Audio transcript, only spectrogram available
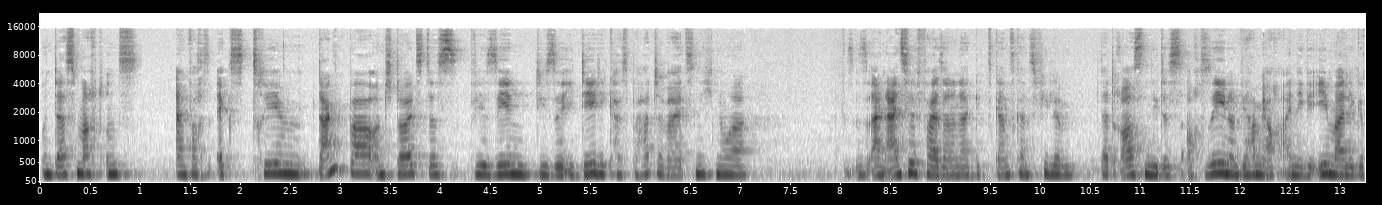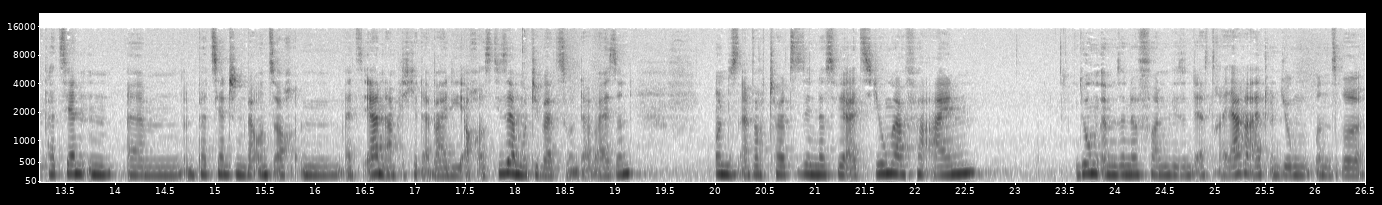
Und das macht uns einfach extrem dankbar und stolz, dass wir sehen, diese Idee, die Kasper hatte, war jetzt nicht nur ein Einzelfall, sondern da gibt es ganz, ganz viele da draußen, die das auch sehen. Und wir haben ja auch einige ehemalige Patienten ähm, und Patientinnen bei uns auch im, als Ehrenamtliche dabei, die auch aus dieser Motivation dabei sind. Und es ist einfach toll zu sehen, dass wir als junger Verein, jung im Sinne von, wir sind erst drei Jahre alt und jung unsere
